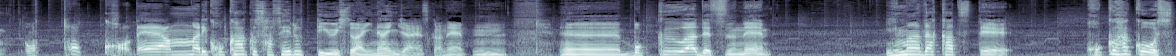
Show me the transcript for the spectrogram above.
ん、男であんまり告白させるっていう人はいないんじゃないですかね。うん。えー、僕はですね、未だかつて、告白をし、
